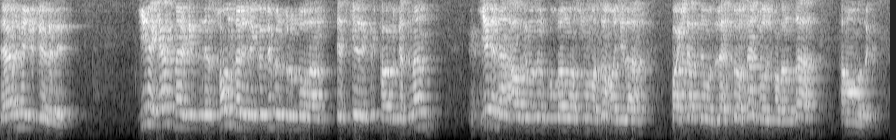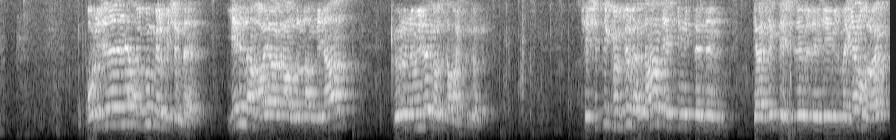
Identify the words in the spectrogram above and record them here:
değerli meclis üyeleri, yine kent merkezinde son derece kötü bir durumda olan eski elektrik fabrikasının yeniden halkımızın kullanımına sunulması amacıyla başlattığımız restorasyon çalışmalarını da tamamladık. Orijinaline uygun bir biçimde yeniden ayağa kaldırılan bina görünümüyle göz kamaştırıyor. Çeşitli kültür ve sanat etkinliklerinin gerçekleştirilebileceği bir mekan olarak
